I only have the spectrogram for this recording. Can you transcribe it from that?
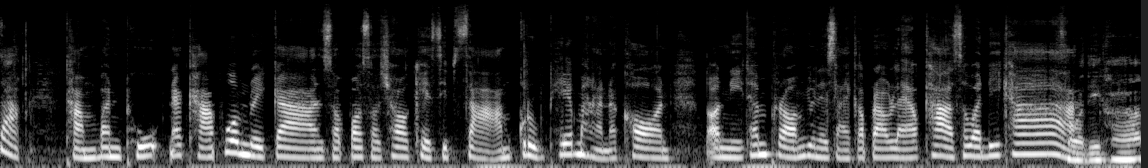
ศักดิ์ถามบรรทุนะคะ ผู้อำนวยการสปสชเขต 13 กรุงเทพมหานคร ตอนนี้ท่านพร้อมอยู่ในสายกับเราแล้วค่ะ สวัสดีค่ะ สวัสดีครับ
